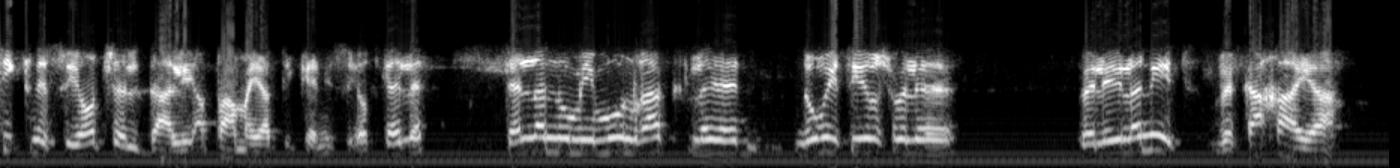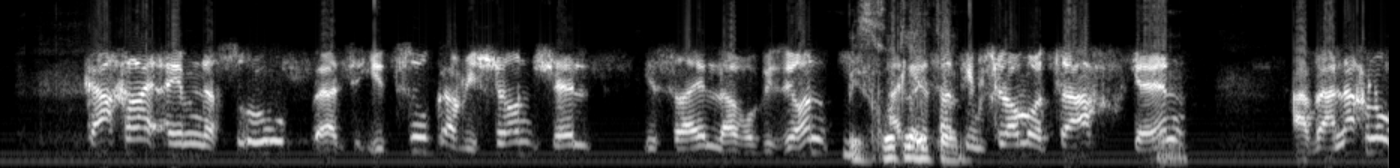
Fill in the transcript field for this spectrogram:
תיק נסיעות של דליה, פעם היה תיקי נסיעות כאלה, תן לנו מימון רק לנורית הירש ול... ולאילנית, וככה היה. ככה הם נסעו בייצוג הראשון של ישראל לאירוויזיון. בזכות אני לעיתון. יצאתי עם שלמה צח, כן? אבל אנחנו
